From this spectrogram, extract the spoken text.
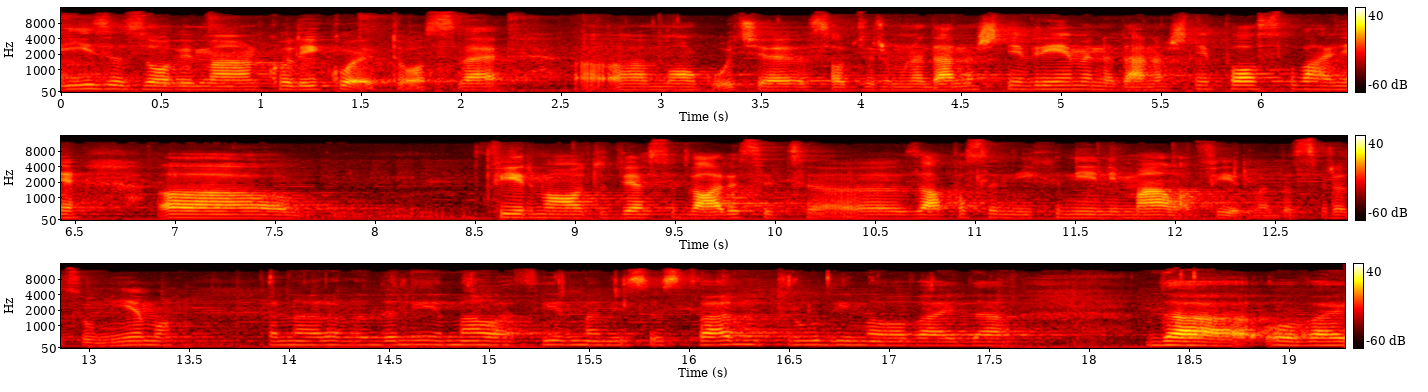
izazovima, koliko je to sve moguće s obzirom na današnje vrijeme, na današnje poslovanje firma od 220 e, zaposlenih nije ni mala firma, da se razumijemo. Pa naravno da nije mala firma, mi se stvarno trudimo ovaj, da, da ovaj,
